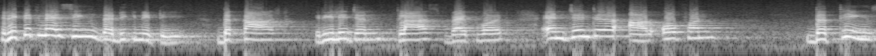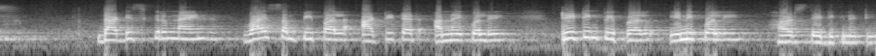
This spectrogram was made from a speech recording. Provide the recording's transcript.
Recognizing the dignity, the caste, religion, class, backward and gender are often the things that discriminate why some people are treated unequally, treating people unequally hurts their dignity.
